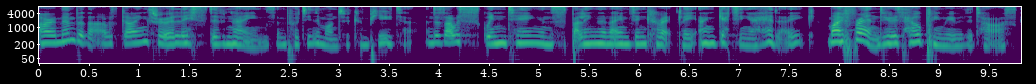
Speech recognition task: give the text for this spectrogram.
I remember that I was going through a list of names and putting them onto a computer. And as I was squinting and spelling the names incorrectly and getting a headache, my friend who was helping me with the task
